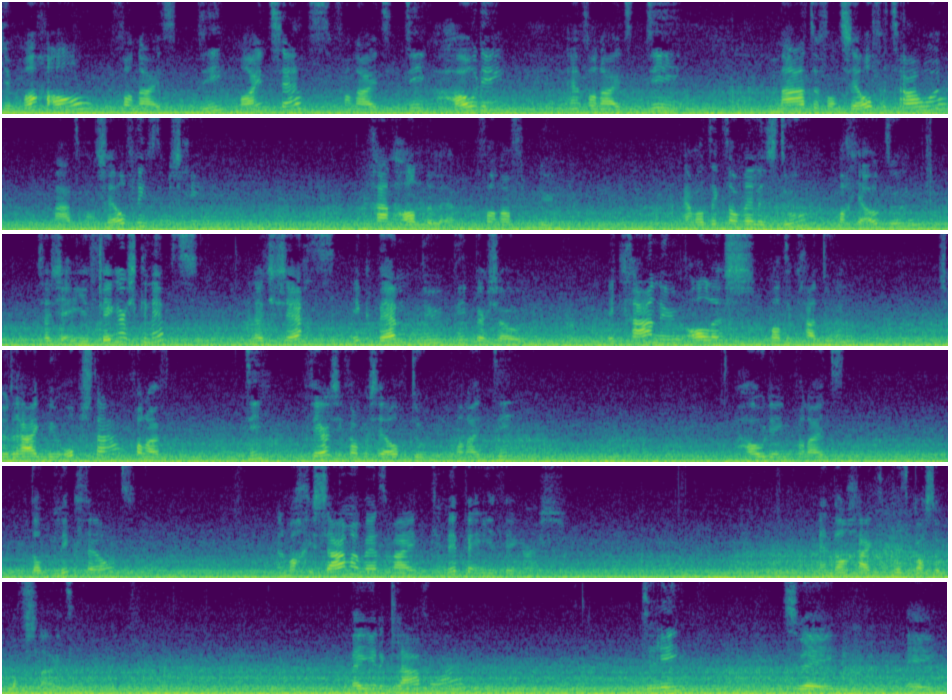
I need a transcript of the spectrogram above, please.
Je mag al vanuit die mindset, vanuit die houding en vanuit die mate van zelfvertrouwen, mate van zelfliefde misschien, gaan handelen vanaf nu. En wat ik dan wel eens doe, mag je ook doen, is dat je in je vingers knipt en dat je zegt: Ik ben nu die persoon. Ik ga nu alles wat ik ga doen, zodra ik nu opsta, vanuit die versie van mezelf doen. Vanuit die houding, vanuit dat blikveld. En mag je samen met mij knippen in je vingers. En dan ga ik de podcast ook afsluiten. Ben je er klaar voor? 3, 2, 1.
